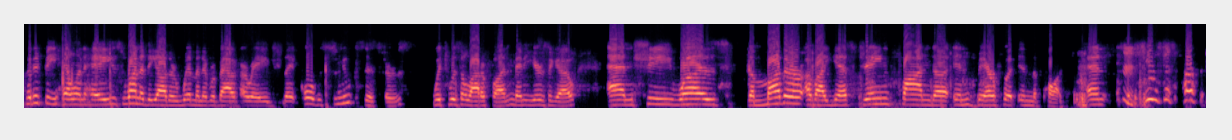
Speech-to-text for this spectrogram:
could it be Helen Hayes? One of the other women of about her age. They called the Snoop Sisters, which was a lot of fun many years ago. And she was the mother of, I guess, Jane Fonda in Barefoot in the Park. And Hmm. she was just perfect,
